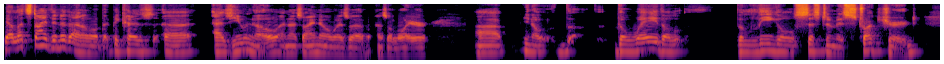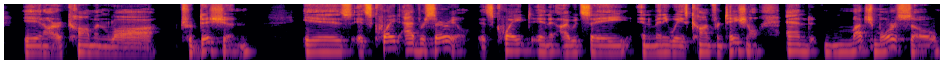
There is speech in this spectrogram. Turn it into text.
Yeah let's dive into that a little bit because uh, as you know and as i know as a as a lawyer uh, you know the, the way the the legal system is structured in our common law tradition is it's quite adversarial. It's quite, in I would say, in many ways, confrontational, and much more so.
